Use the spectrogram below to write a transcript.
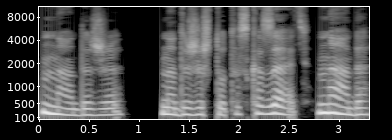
Надо же. Надо же что-то сказать. Надо.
